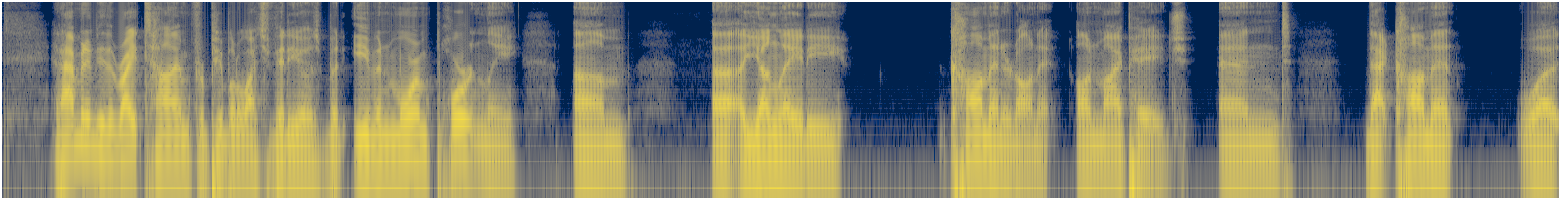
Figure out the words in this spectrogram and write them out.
it happened to be the right time for people to watch videos, but even more importantly, um, a, a young lady commented on it on my page, and that comment was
